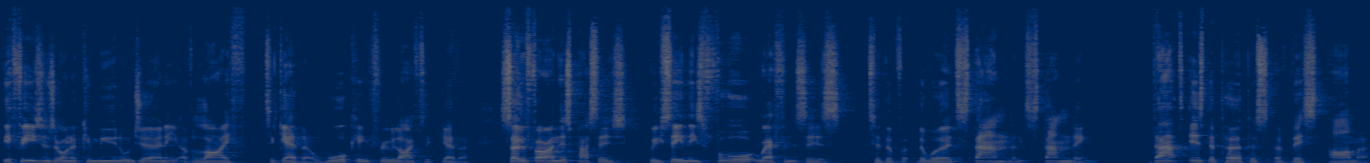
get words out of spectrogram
The Ephesians are on a communal journey of life together, walking through life together. So far in this passage, we've seen these four references to the, the word stand and standing. That is the purpose of this armour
